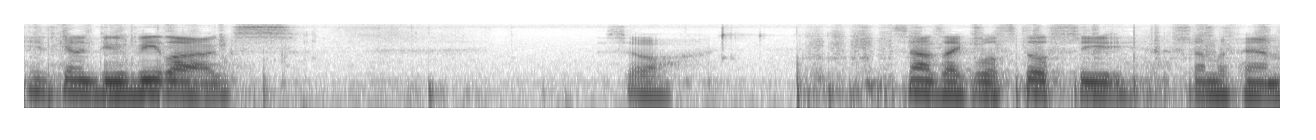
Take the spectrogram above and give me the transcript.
he's gonna do vlogs. So it sounds like we'll still see some of him.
